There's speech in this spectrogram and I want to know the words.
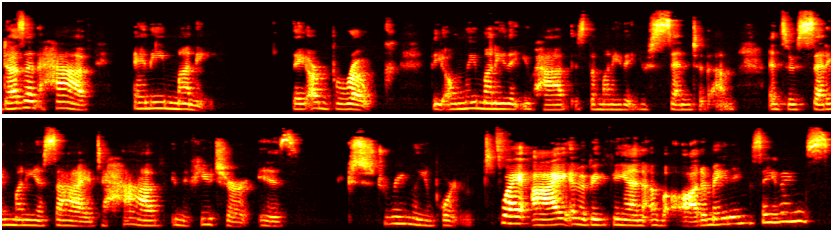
doesn't have any money. They are broke. The only money that you have is the money that you send to them. And so setting money aside to have in the future is extremely important. That's why I am a big fan of automating savings.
